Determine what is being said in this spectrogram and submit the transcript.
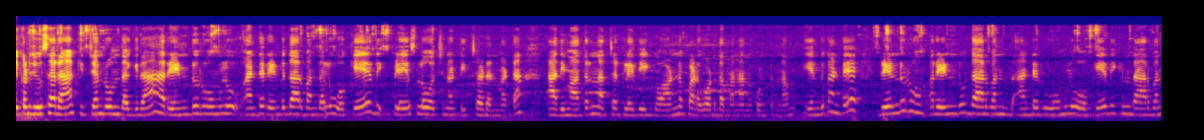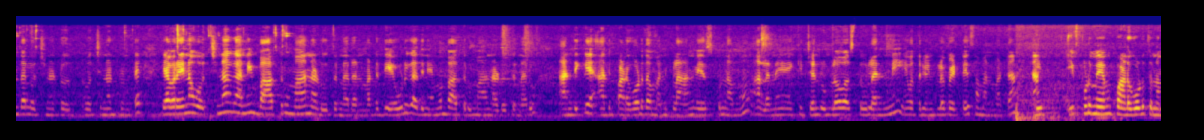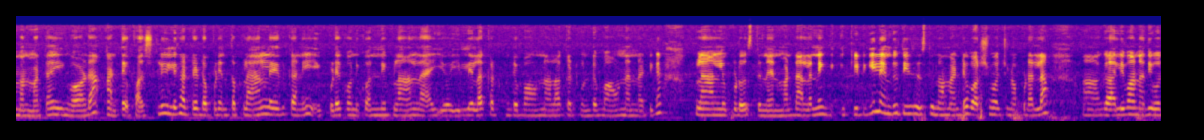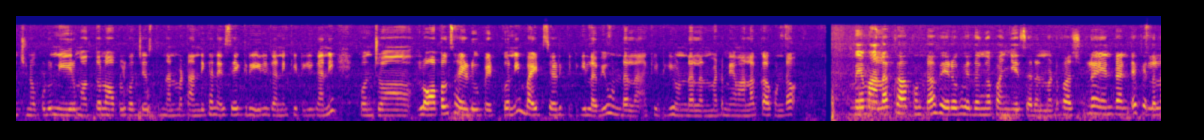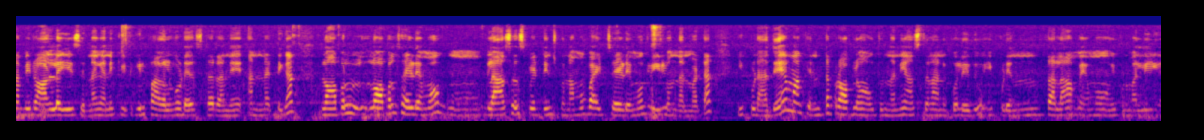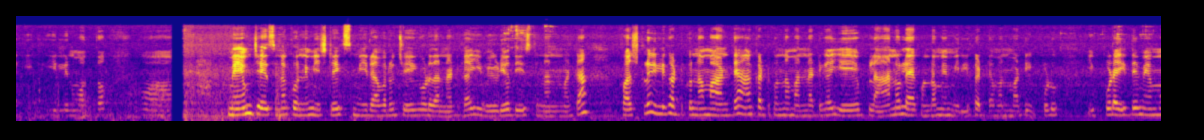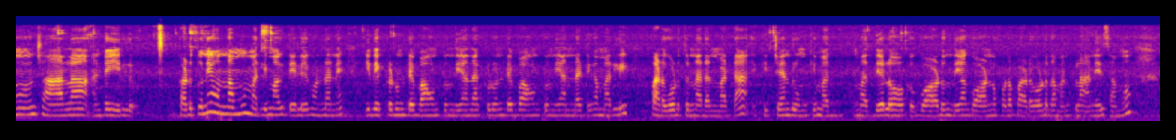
ఇక్కడ చూసారా? కిచెన్ రూమ్ దగ్గర రెండు రూములు అంటే రెండు దారబంధాలు ఒకే ది- ప్లేస్లో వచ్చినట్టు ఇచ్చాడనమాట అది మాత్రం నచ్చట్లేదు. ఈ గోడను పడగొడదామని అనుకుంటున్నాం. ఎందుకంటే రెండు రూమ్ రెండు దారబంధ అంటే రూములు ఒకే దిక్కిన దారబంధాలు వచ్చినట్టు వచ్చినట్టుంటే ఎవరైనా వచ్చినా కానీ బాత్రూమా అని అడుగుతున్నారు అనమాట దేవుడి గదినేమో బాత్రూమా అని అడుగుతున్నారు. అందుకే అది పడగొడదామని ప్లాన్ వేసుకున్నాము. అలానే కిచెన్ రూమ్లో వస్తువులన్నీ ఇవతల ఇంట్లో పెట్టేసామన్నమాట ఇప్పుడు మేము పడగొడుతున్నాం అనమాట ఈ గోడ. అంటే ఫస్ట్లో ఇల్లు కట్టేటప్పుడు ఇంత ప్లాన్ లేదు కానీ ఇప్పుడే కొన్ని కొన్ని ప్లాన్లు అయ్యో ఇల్లు ఎలా కట్టుకుంటే బాగుండు అలా కట్టుకుంటే బాగుండు అన్నట్టుగా ప్లాన్లు ఇప్పుడు వస్తున్నాయి అనమాట అలానే కిటికీలు ఎందుకు తీసేస్తున్నామంటే వర్షం వచ్చినప్పుడల్లా గాలివా నది అది వచ్చినప్పుడు నీరు మొత్తం లోపలికి వచ్చేస్తుంది అనమాట అందుకనేసే గ్రిల్ కానీ కిటికీ కానీ కొంచెం లోపల సైడ్ పెట్టుకొని బయట సైడ్ కిటికీలు అవి ఉండాలి కిటికీ ఉండాలన్నమాట. మేము అలా కాకుండా మేము అలా కాకుండా వేరొక విధంగా పనిచేశారనమాట ఫస్ట్లో ఏంటంటే పిల్లలు అవి రాళ్ళు వేసినా కానీ కిటికీలు పగలు కూడా వేస్తారని అన్నట్టుగా లోపల లోపల సైడ్ ఏమో గ్లాసెస్ పెట్టించుకున్నాము. బయట సైడ్ ఏమో గ్రీల్ ఉందన్నమాట. ఇప్పుడు అదే మాకు ఎంత ప్రాబ్లం అవుతుందని అస్సలు అనుకోలేదు. ఇప్పుడు ఎంతలా మేము ఇప్పుడు మళ్ళీ ఇల్లుని మొత్తం మేము చేసిన కొన్ని మిస్టేక్స్ మీరు ఎవరు చేయకూడదు అన్నట్టుగా ఈ వీడియో తీస్తున్నాను అనమాట ఫస్ట్లో ఇల్లు కట్టుకున్నామా అంటే ఆ కట్టుకుందాం అన్నట్టుగా ఏ ప్లాను లేకుండా మేము ఇల్లు కట్టామన్నమాట. ఇప్పుడు ఇప్పుడైతే మేము చాలా అంటే ఇల్లు కడుతూనే ఉన్నాము. మళ్ళీ మాకు తెలియకుండానే ఇది ఎక్కడుంటే బాగుంటుంది అది అక్కడ ఉంటే బాగుంటుంది అన్నట్టుగా మళ్ళీ పడగొడుతున్నారనమాట కిచెన్ రూమ్కి మధ్య మధ్యలో ఒక గోడ ఉంది. ఆ గోడను కూడా పడగొడదామని ప్లాన్ వేసాము.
